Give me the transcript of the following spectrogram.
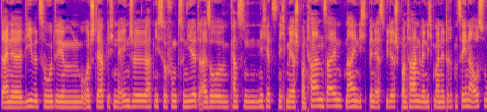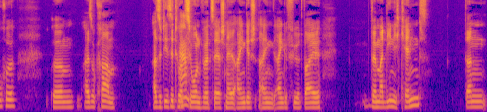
Deine Liebe zu dem unsterblichen Angel hat nicht so funktioniert, also kannst du nicht jetzt nicht mehr spontan sein. Nein, ich bin erst wieder spontan, wenn ich meine dritten Zähne aussuche. Ähm, also Kram. Also die Situation ja. wird sehr schnell einge ein eingeführt, weil wenn man die nicht kennt, dann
